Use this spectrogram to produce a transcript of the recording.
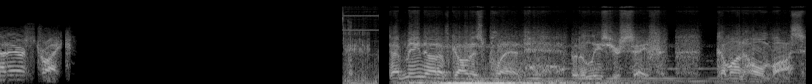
that airstrike. That may not have gone as planned, but at least you're safe. Come on home, boss.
